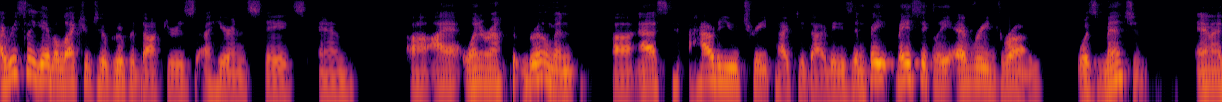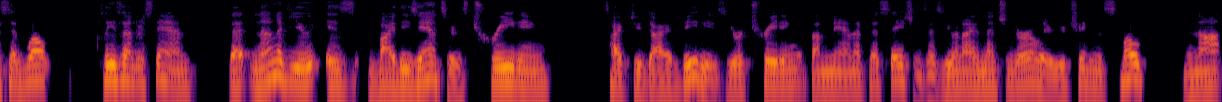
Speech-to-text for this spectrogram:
I, recently gave a lecture to a group of doctors uh, here in the States, and uh, I went around the room and uh, asked, How do you treat type 2 diabetes? And ba- basically, every drug was mentioned. And I said, Well, please understand that none of you is, by these answers, treating type 2 diabetes. You're treating the manifestations. As you and I mentioned earlier, you're treating the smoke, not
